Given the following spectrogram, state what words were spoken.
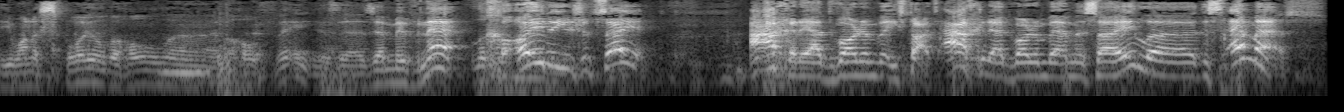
you want to spoil the whole uh, the whole thing? Is a, mivneh. L'cha'oida, you should say it. Achrei advarim, he starts. Achrei advarim ve'emesayla. This emes.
